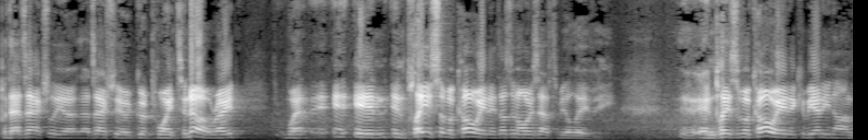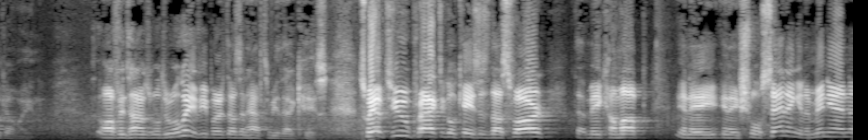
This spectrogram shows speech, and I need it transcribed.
but that's actually, a, that's actually a good point to know, right? When, in, in place of a Kohen, it doesn't always have to be a Levi. In place of a Kohen, it could be any non-Kohen. Oftentimes we'll do a Levi, but it doesn't have to be that case. So we have two practical cases thus far that may come up in a in a shul setting, in a minyan.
